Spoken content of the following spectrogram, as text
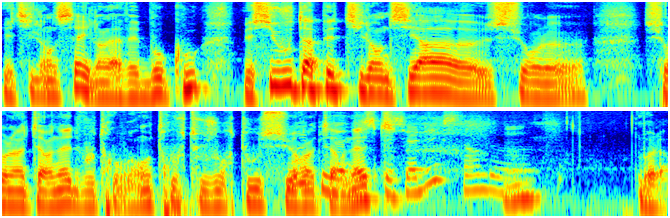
des. Il en avait beaucoup. Mais si vous tapez Tillandsia euh, sur le sur l'internet, vous trouverez, on trouve toujours tout sur Oui, puis Il y a des internet. spécialistes. hein, de- Mmh. Voilà.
